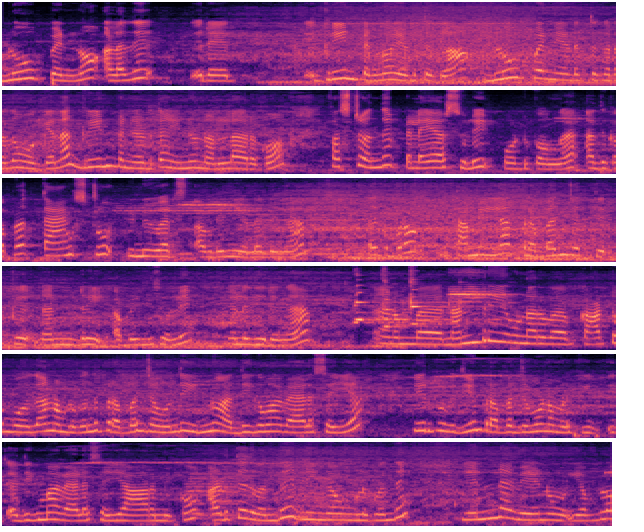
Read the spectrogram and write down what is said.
ப்ளூ பென்னோ அல்லது ரெட் க்ரீன் பென்னோ எடுத்துக்கலாம். ப்ளூ பென் எடுத்துக்கிறதும் ஓகே தான். க்ரீன் பென் எடுத்தால் இன்னும் நல்லாயிருக்கும் ஃபஸ்ட்டு வந்து பிள்ளையார் சொல்லி போட்டுக்கோங்க. அதுக்கப்புறம் தேங்க்ஸ் டு யூனிவர்ஸ் அப்படின்னு எழுதுங்க. அதுக்கப்புறம் தமிழில் பிரபஞ்சத்திற்கு நன்றி அப்படின்னு சொல்லி எழுதிடுங்க நம்ம நன்றி உணர்வை காட்டும்போது தான் நம்மளுக்கு வந்து பிரபஞ்சம் வந்து இன்னும் அதிகமாக வேலை செய்ய ஈர்ப்பு விதியும் பிரபஞ்சமும் நம்மளுக்கு அதிகமாக வேலை செய்ய ஆரம்பிக்கும். அடுத்தது வந்து நீங்கள் உங்களுக்கு வந்து என்ன வேணும் எவ்வளோ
